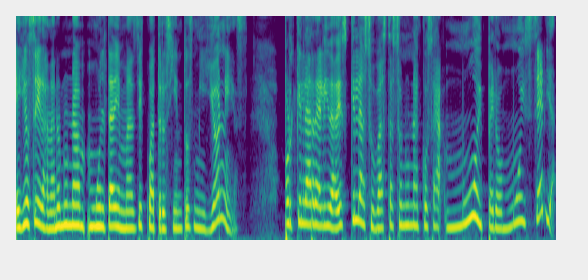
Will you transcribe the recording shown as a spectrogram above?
ellos se ganaron una multa de más de 400 millones. Porque la realidad es que las subastas son una cosa muy, pero muy seria.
